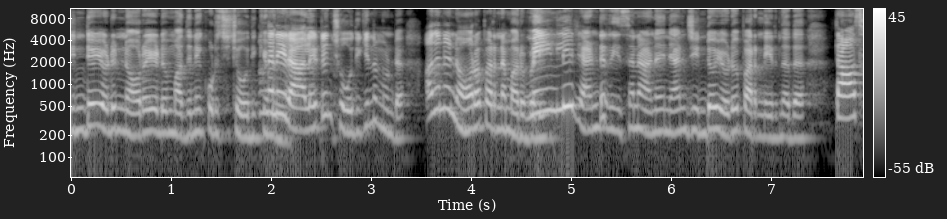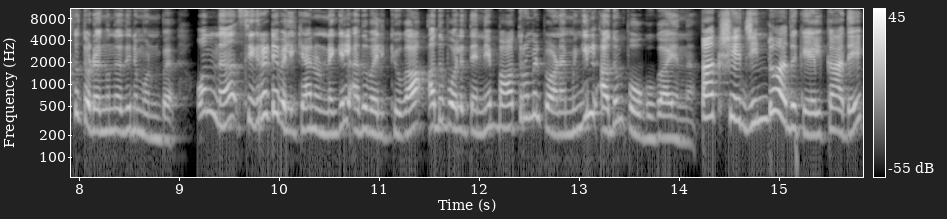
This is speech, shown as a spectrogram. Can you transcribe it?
ജിൻഡോയോടും നോറയോടും അതിനെക്കുറിച്ച് ചോദിക്കും അങ്ങനെ ലാലേട്ടൻ ചോദിക്കുന്നുമുണ്ട്. അതിന് നോറ പറഞ്ഞ മറുപടി. മെയിൻലി രണ്ട് റീസൺ ആണ് ഞാൻ ജിൻഡോയോട് പറഞ്ഞിരുന്നത്. ടാസ്ക് തുടങ്ങുന്നതിന് മുൻപ്. ഒന്ന് സിഗരറ്റ് വലിക്കാനുണ്ടെങ്കിൽ അത് വലിക്കുക. അതുപോലെ തന്നെ ബാത്റൂമിൽ പോകണമെങ്കിൽ അതും പോകുക എന്ന്. പക്ഷേ ജിൻഡോ അത് കേൾക്കാതെ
